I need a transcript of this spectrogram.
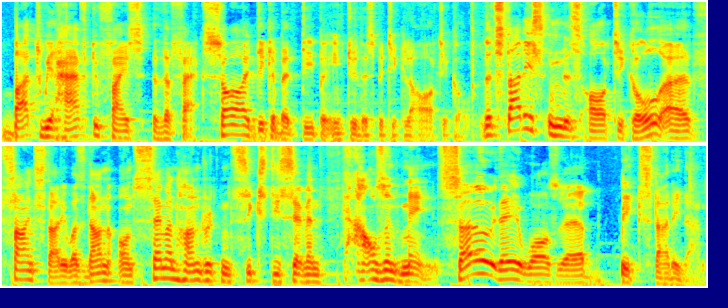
But we have to face the facts. So I dig a bit deeper into this particular article. The studies in this article, a science study, was done on 767,000 men. So there was a big study done.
